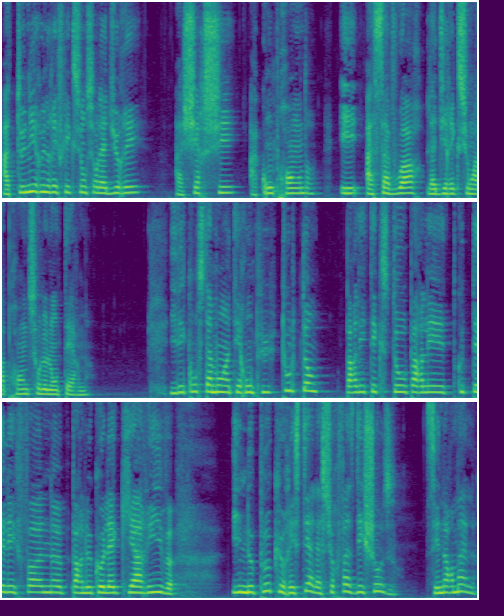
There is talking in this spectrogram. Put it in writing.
à tenir une réflexion sur la durée, à chercher, à comprendre et à savoir la direction à prendre sur le long terme. Il est constamment interrompu, tout le temps, par les textos, par les coups de téléphone, par le collègue qui arrive. Il ne peut que rester à la surface des choses. C'est normal.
